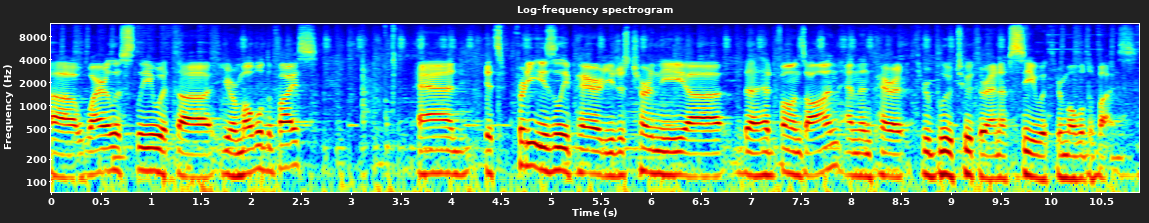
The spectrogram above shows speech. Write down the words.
uh, wirelessly with uh, your mobile device and it's pretty easily paired. You just turn the, uh, the headphones on and then pair it through Bluetooth or NFC with your mobile device.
